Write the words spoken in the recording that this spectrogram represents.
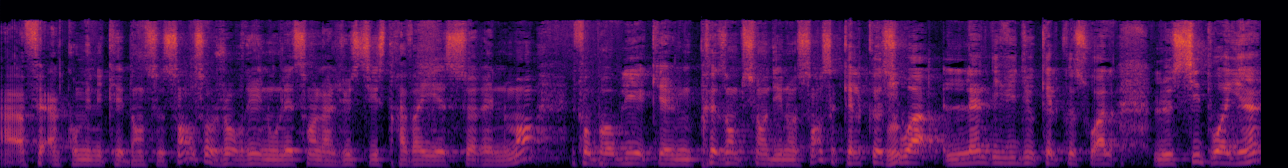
a fait un communiqué dans ce sens. Aujourd'hui, nous laissons la justice travailler sereinement. Il ne faut pas oublier qu'il y a une présomption d'innocence. Quel que mmh. soit l'individu, quel que soit le citoyen,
